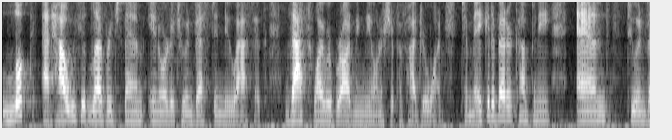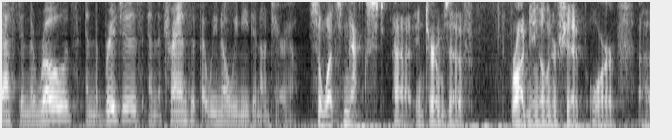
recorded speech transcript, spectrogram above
look at how we could leverage them in order to invest in new assets. That's why we're broadening the ownership of Hydro One to make it a better company and to invest in the roads and the bridges and the transit that we know we need in Ontario. So, what's next uh, in terms of broadening ownership or uh,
